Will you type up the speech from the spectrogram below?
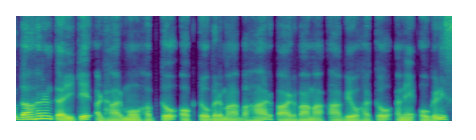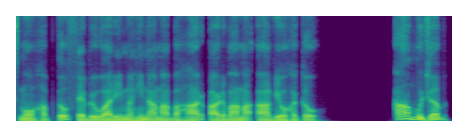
ઉદાહરણ તરીકે અઢારમો હપ્તો ઓક્ટોબરમાં બહાર પાડવામાં આવ્યો હતો અને ઓગણીસમો હપ્તો ફેબ્રુઆરી મહિનામાં બહાર પાડવામાં આવ્યો હતો. આ મુજબ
